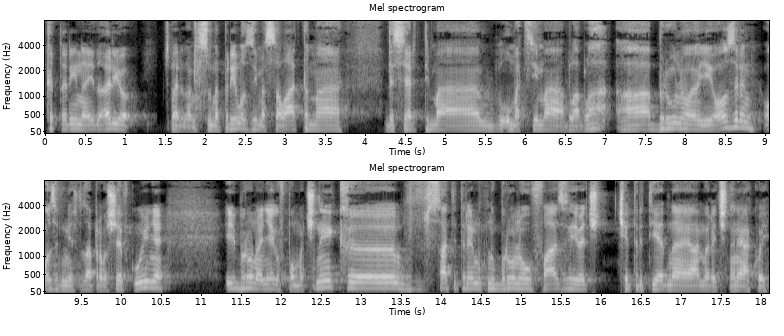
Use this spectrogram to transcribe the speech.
Katarina i Dario, pardon, su na prilozima, salatama, desertima, umacima, bla bla, a Bruno i Ozren, Ozren je zapravo šef kuhinje, i Bruno je njegov pomoćnik. E, Sad je trenutno Bruno u fazi već četiri tjedna je, ajmo reći, na nekakvoj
